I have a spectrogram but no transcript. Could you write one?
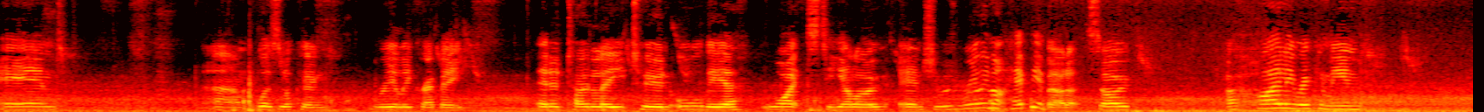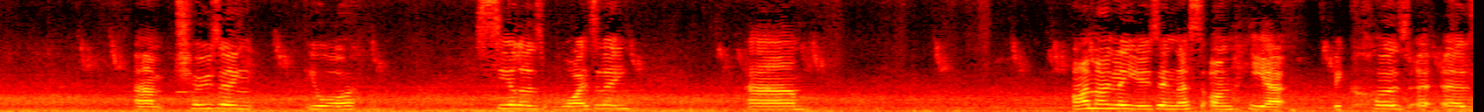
and um, was looking really crappy. It had totally turned all their whites to yellow and she was really not happy about it. So I highly recommend um, choosing your sealers wisely. Um, I'm only using this on here because it is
